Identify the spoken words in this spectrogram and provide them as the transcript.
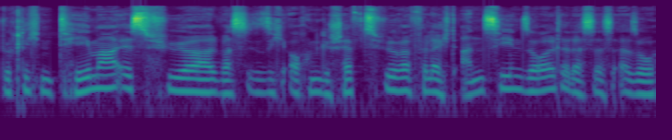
wirklich ein Thema ist für, was sich auch ein Geschäftsführer vielleicht anziehen sollte, dass das also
